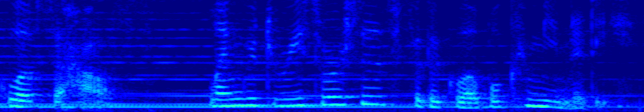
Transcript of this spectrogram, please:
Glossa House, language resources for the global community.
